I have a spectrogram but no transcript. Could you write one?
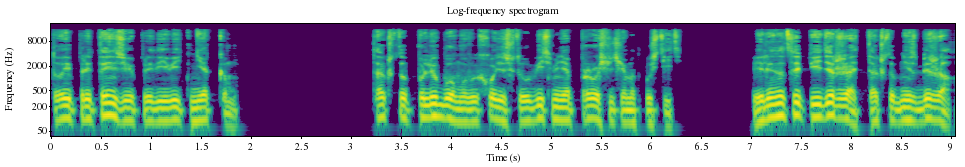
то и претензию предъявить не к кому. Так что по-любому выходит, что убить меня проще, чем отпустить. Или на цепи держать, так, чтобы не сбежал.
